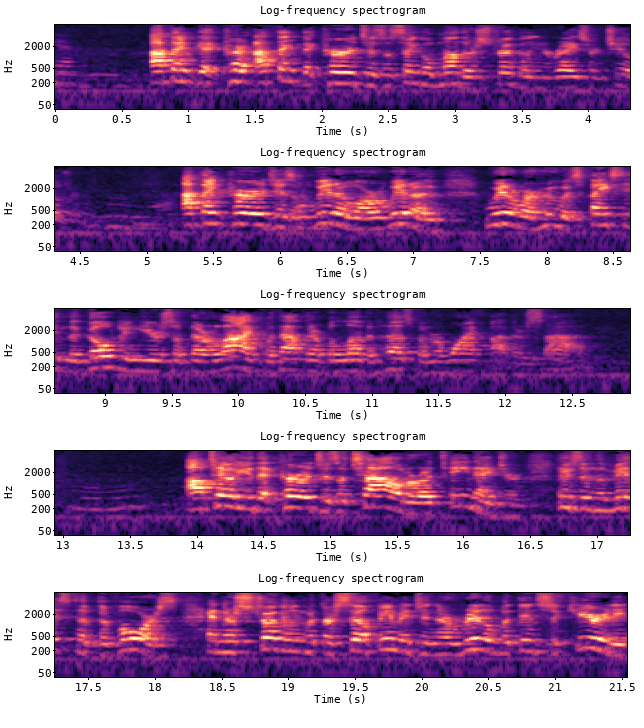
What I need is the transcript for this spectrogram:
Yeah. I think that I think that courage is a single mother struggling to raise her children. I think courage is a widow or a widow widower who is facing the golden years of their life without their beloved husband or wife by their side. Mm-hmm. I'll tell you that courage is a child or a teenager who's in the midst of divorce and they're struggling with their self image and they're riddled with insecurity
